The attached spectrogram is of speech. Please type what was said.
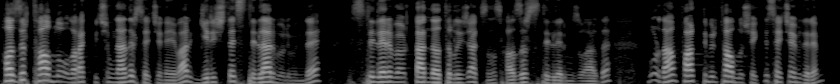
Hazır tablo olarak biçimlendir seçeneği var. Girişte stiller bölümünde. Stilleri Word'den de hatırlayacaksınız. Hazır stillerimiz vardı. Buradan farklı bir tablo şekli seçebilirim.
